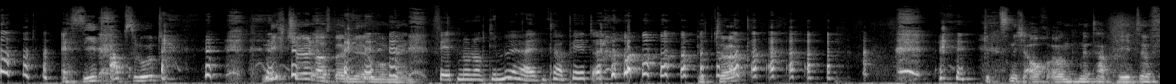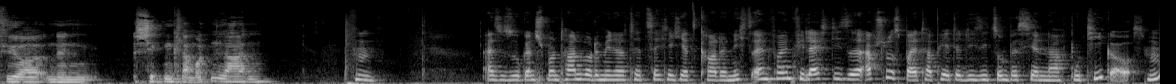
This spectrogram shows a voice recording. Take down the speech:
es sieht absolut nicht schön aus bei mir im Moment. Fehlt nur noch die Müllhaltentapete. Bitte? Gibt es nicht auch irgendeine Tapete für einen schicken Klamottenladen? Hm. Also so ganz spontan würde mir da tatsächlich jetzt gerade nichts einfallen. Vielleicht diese Abschlussballtapete, die sieht so ein bisschen nach Boutique aus. Hm?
